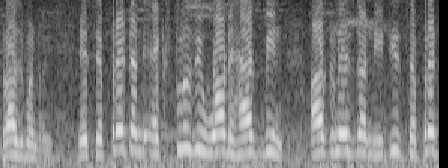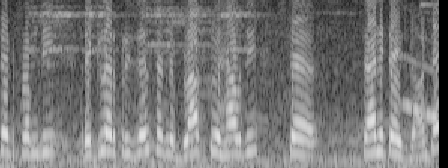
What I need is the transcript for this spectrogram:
Rajmandri. A separate and exclusive ward has been organized and it is separated from the regular prisons and blocked to have the sta- sanitised అంటే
